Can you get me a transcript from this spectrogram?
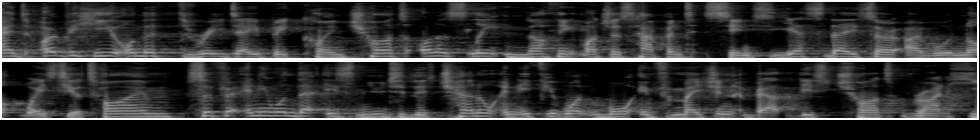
And over here on the three day Bitcoin chart, honestly, nothing much has happened since yesterday, so I will not waste your time. So for anyone that is new to this channel, and if you want more information about this chart right here,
